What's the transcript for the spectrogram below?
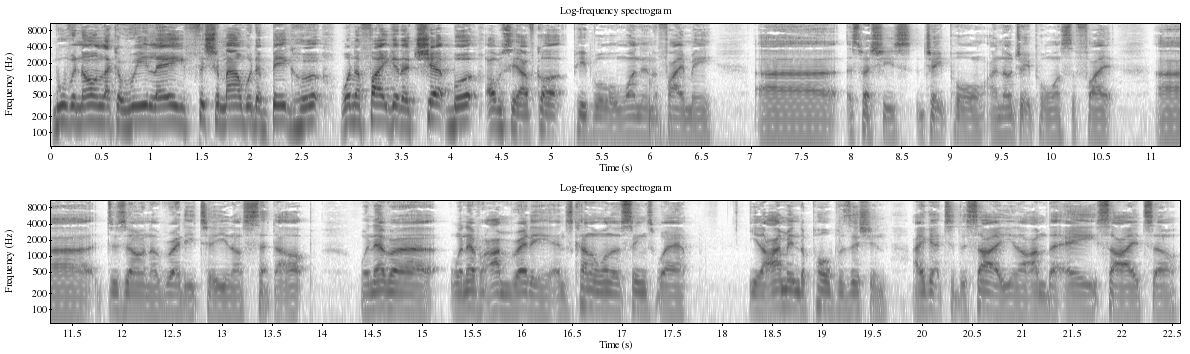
Moving on like a relay. Fisherman with a big hook. Wanna fight, get a checkbook. Obviously, I've got people wanting to fight me. Uh, especially Jake Paul. I know Jake Paul wants to fight. Uh, DAZN are ready to, you know, set that up whenever whenever I'm ready. And it's kind of one of those things where you know, I'm in the pole position. I get to decide, you know, I'm the A side, so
